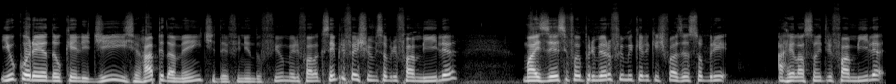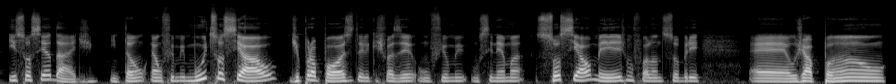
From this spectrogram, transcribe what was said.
E o Coreda, o que ele diz, rapidamente, definindo o filme, ele fala que sempre fez filme sobre família, mas esse foi o primeiro filme que ele quis fazer sobre a relação entre família e sociedade. Então, é um filme muito social, de propósito. Ele quis fazer um filme, um cinema social mesmo, falando sobre é, o Japão,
